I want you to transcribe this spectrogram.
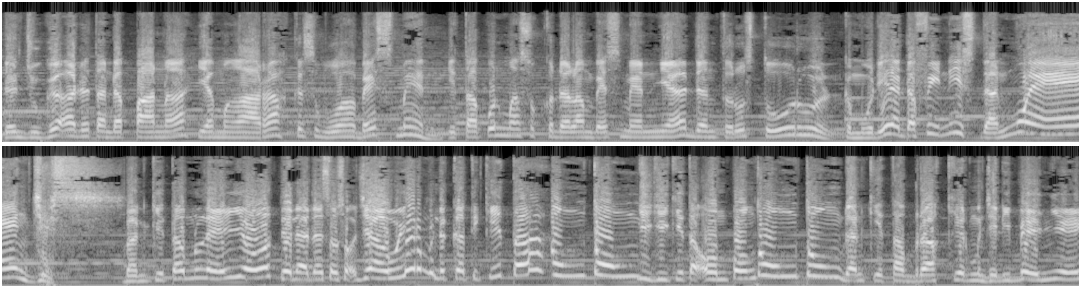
dan juga ada tanda panah yang mengarah ke sebuah basement. Kita pun masuk ke dalam basementnya dan terus turun. Kemudian ada finish dan ngueng, jis. Ban kita meleyot dan ada sosok jawir mendekati kita. Tung tung, gigi kita ompong tung tung dan kita berakhir menjadi benyek.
